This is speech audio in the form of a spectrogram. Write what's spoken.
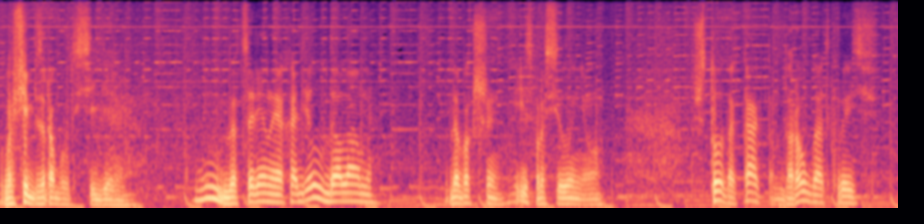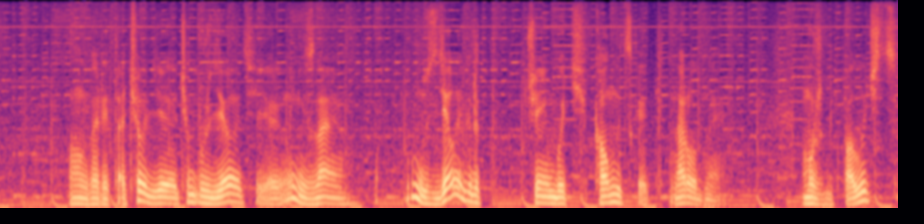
Вообще без работы сидели. Ну, до Царена я ходил, до Ламы, до Бакши, и спросил у него, что да как, там, дорогу открыть. Он говорит, а что будешь делать? Я говорю, ну, не знаю. Ну, сделай, говорит, что-нибудь калмыцкое, народное. Может быть, получится.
